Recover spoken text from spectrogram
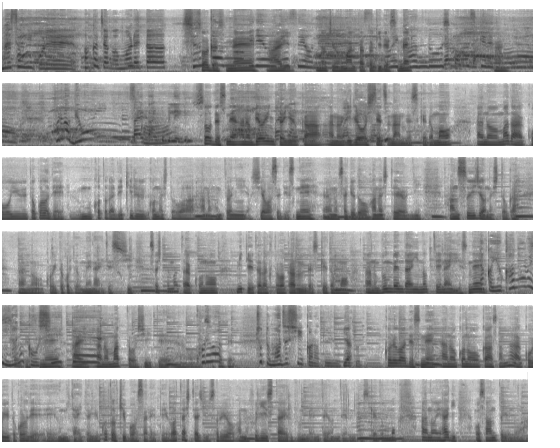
まさにこれ赤ちゃんが生まれた瞬間のビデオですよね、はい命が生まれた時ですね感動しますけれども、これは病院ですか?そうですね。あの病院というかあの医療施設なんですけどもあのまだこういうところで産むことができるこの人は、あの本当に幸せですね。あの先ほどお話したように、半数以上の人が、あのこういうところで産めないですし、そしてまたこの見ていただくと分かるんですけども、あの分娩台に乗っていないんですね。なんか床の上に何かを敷いて、はい、あのマットを敷いて、うん。あのこれはちょっと貧しいからといういやことこれはですね、あのこのお母さんがこういうところで、えー、産みたいということを希望されて私たちそれをあのフリースタイル分娩と呼んでるんですけども、あのやはりお産というのは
